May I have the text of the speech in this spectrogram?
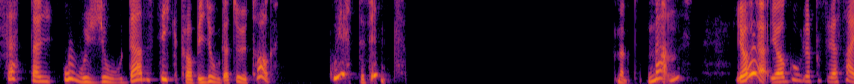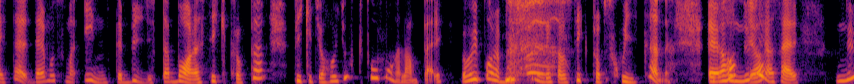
Sätta ojordad stickpropp i jordat uttag. Går jättefint. Men- Men Ja, ja, jag har googlat på flera sajter. Däremot får man inte byta bara stickproppen, vilket jag har gjort på många lampor. Jag har ju bara bytt själva stickproppsskiten. Eh, Jaha, och nu ja. är jag så här, nu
